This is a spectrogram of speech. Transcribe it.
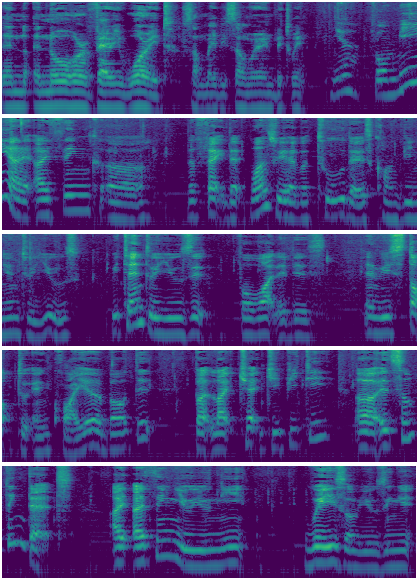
and, and nor very worried. Some maybe somewhere in between. Yeah, for me, I, I think uh, the fact that once we have a tool that is convenient to use, we tend to use it for what it is and we stop to inquire about it. But like ChatGPT, uh, it's something that I, I think you, you need ways of using it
